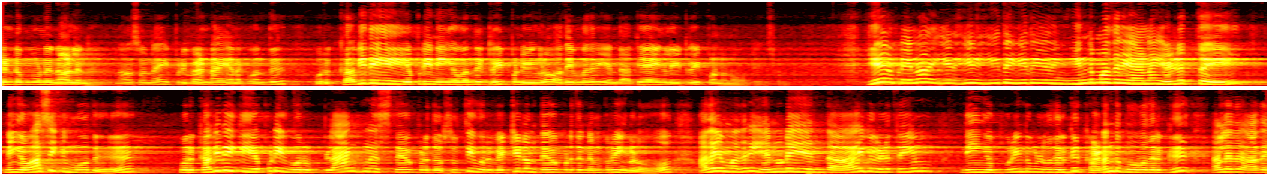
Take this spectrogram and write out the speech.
ரெண்டு மூணு நாலுன்னு. நான் சொன்னேன் இப்படி வேண்டாம். எனக்கு வந்து ஒரு கவிதையை எப்படி நீங்கள் வந்து ட்ரீட் பண்ணுவீங்களோ அதே மாதிரி எந்த அத்தியாயங்களை ட்ரீட் பண்ணணும் அப்படின்னு சொல்லி. ஏன் அப்படின்னா இது இது இது இந்த மாதிரியான எழுத்தை நீங்கள் வாசிக்கும் போது ஒரு கவிதைக்கு எப்படி ஒரு பிளாங்க்னஸ் தேவைப்படுதோ சுற்றி ஒரு வெற்றிடம் தேவைப்படுது நம்புறீங்களோ அதே மாதிரி என்னுடைய இந்த ஆய்வு எழுத்தையும் நீங்கள் புரிந்து கொள்வதற்கு கடந்து போவதற்கு அல்லது அதை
